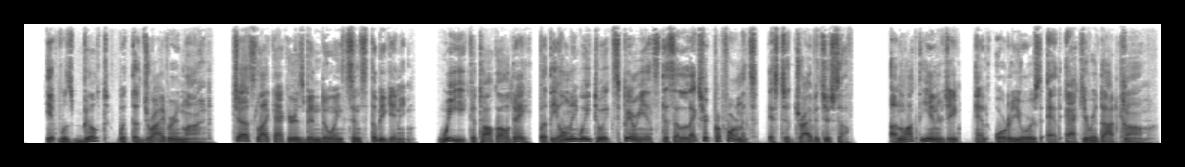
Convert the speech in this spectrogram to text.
It was built with the driver in mind, just like Acura's been doing since the beginning. We could talk all day, but the only way to experience this electric performance is to drive it yourself. Unlock the energy and order yours at Acura.com.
